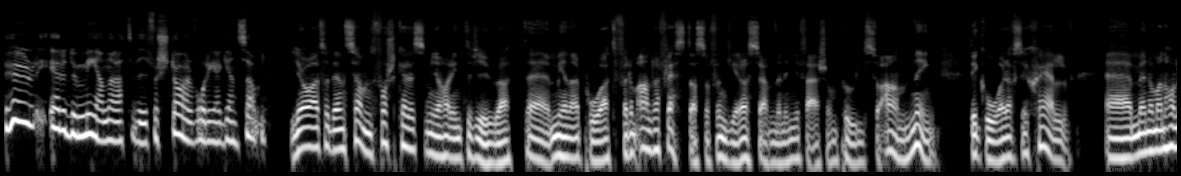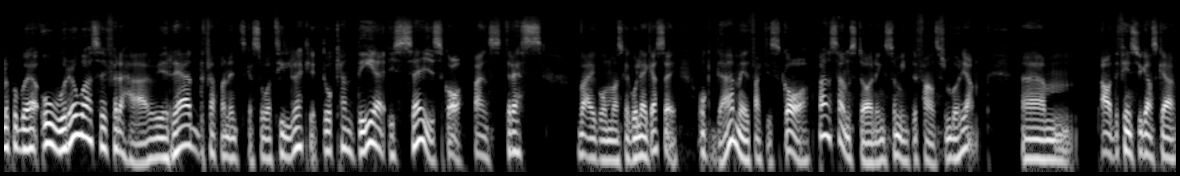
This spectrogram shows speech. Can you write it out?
Hur är det du menar att vi förstör vår egen sömn? Ja, alltså den sömnforskare som jag har intervjuat eh, menar på att för de allra flesta så fungerar sömnen ungefär som puls och andning. Det går av sig själv. Eh, men om man håller på att börja oroa sig för det här och är rädd för att man inte ska sova tillräckligt, då kan det i sig skapa en stress varje gång man ska gå och lägga sig och därmed faktiskt skapa en sömnstörning som inte fanns från början. Um, ja, det finns ju ganska,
